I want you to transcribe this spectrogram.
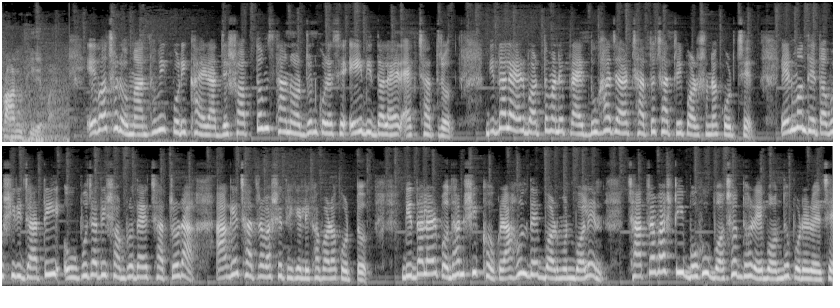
প্রাণ ফিরে পায়। এবছরও মাধ্যমিক পরীক্ষায় রাজ্যে সপ্তম স্থান অর্জন করেছে এই বিদ্যালয়ের এক ছাত্র। বিদ্যালয়ের বর্তমানে প্রায় দু হাজার ছাত্রছাত্রী পড়াশোনা করছে। এর মধ্যে তপশিলি জাতি ও উপজাতি সম্প্রদায়ের ছাত্ররা আগে ছাত্রাবাসে থেকে লেখাপড়া করত। বিদ্যালয়ের প্রধান শিক্ষক রাহুল দেব বর্মন বলেন, ছাত্রাবাসটি বহু বছর ধরে বন্ধ পড়ে রয়েছে।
